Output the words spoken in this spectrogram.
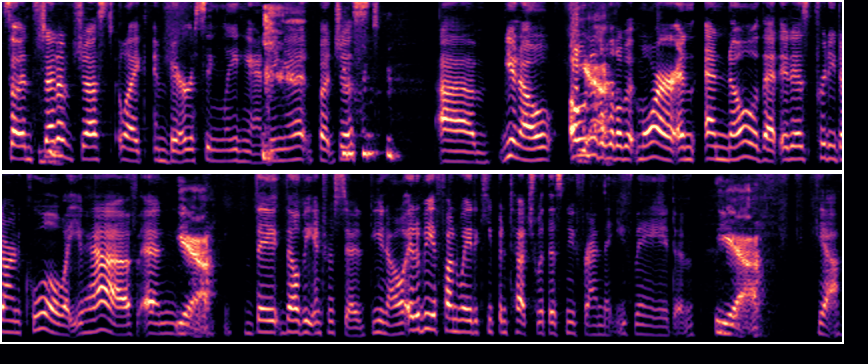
So instead mm-hmm. of just like embarrassingly handing it, but just um, you know, own yeah. it a little bit more and and know that it is pretty darn cool what you have and yeah, they they'll be interested. You know, it'll be a fun way to keep in touch with this new friend that you've made and yeah, yeah.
